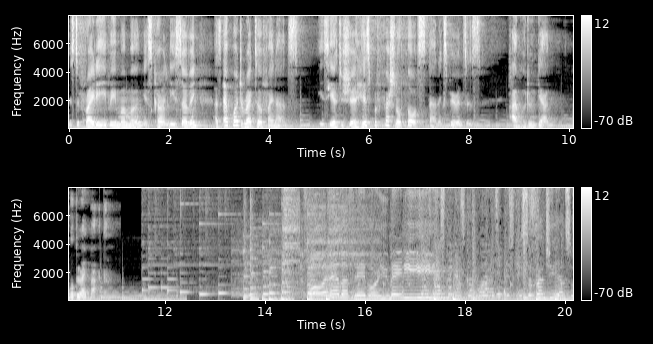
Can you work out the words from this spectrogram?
Mr. Friday Mamman is currently serving as ECWA Director of Finance. He is here to share his professional thoughts and experiences. I'm Hudun Gyang. We'll be right back. flavor you may need. So crunchy and so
